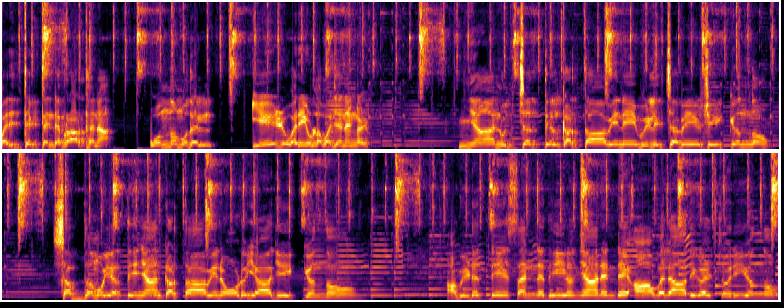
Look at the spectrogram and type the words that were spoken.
പരിത്യക്തന്റെ പ്രാർത്ഥന. ഒന്ന് മുതൽ ഏഴ് വരെയുള്ള വചനങ്ങൾ. ഞാൻ ഉച്ചത്തിൽ കർത്താവിനെ വിളിച്ചപേക്ഷിക്കുന്നു. ശബ്ദമുയർത്തി ഞാൻ കർത്താവിനോട് യാചിക്കുന്നു. അവിടുത്തെ സന്നദ്ധിയിൽ ഞാൻ എന്റെ ആവലാദികൾ ചൊരിയുന്നു.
